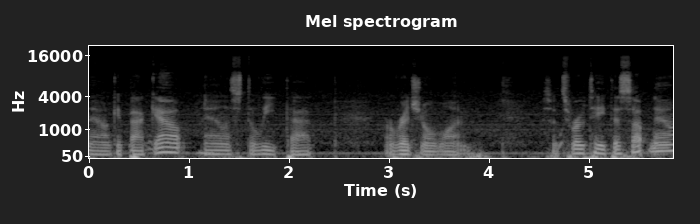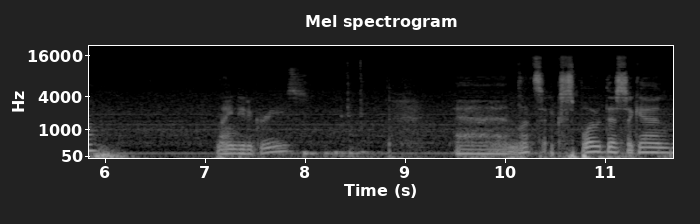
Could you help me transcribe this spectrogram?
Now get back out and let's delete that original one. So let's rotate this up now, 90 degrees. And let's explode this again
